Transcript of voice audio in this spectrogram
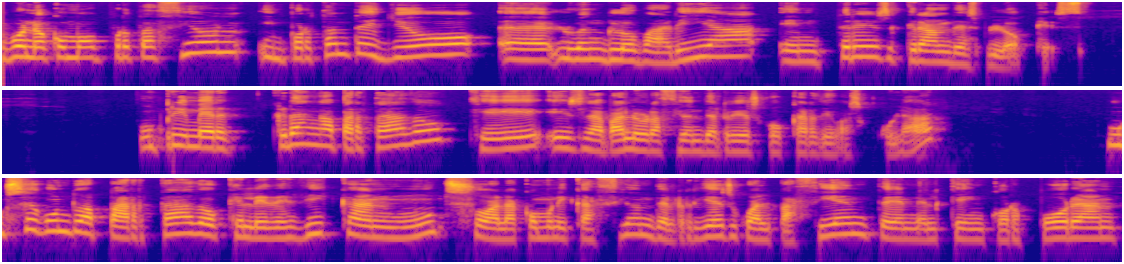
bueno, como aportación importante yo eh, lo englobaría en tres grandes bloques un primer gran apartado que es la valoración del riesgo cardiovascular, un segundo apartado que le dedican mucho a la comunicación del riesgo al paciente, en el que incorporan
